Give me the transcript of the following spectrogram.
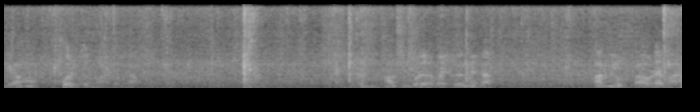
เดี๋ยวเอาพ่นตัวหน่อยก่อนครับผมเอาสิบเลยเอาไปเพิ่มไหมครับความ ยุบเอาได้บ้าง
